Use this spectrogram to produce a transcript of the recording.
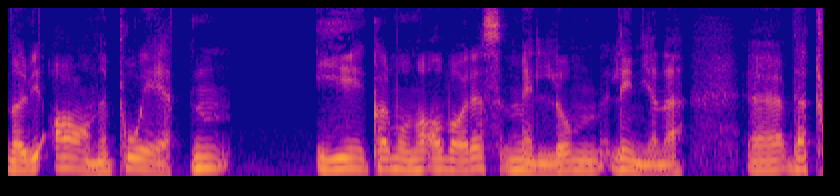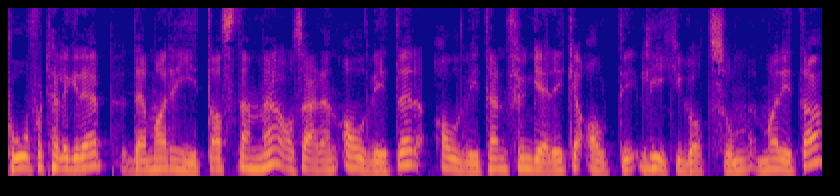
når vi aner poeten i Carmona Alvarez mellom linjene. Eh, det er to fortellergrep. Det er Maritas stemme, og så er det en allviter. Allviteren fungerer ikke alltid like godt som Marita.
